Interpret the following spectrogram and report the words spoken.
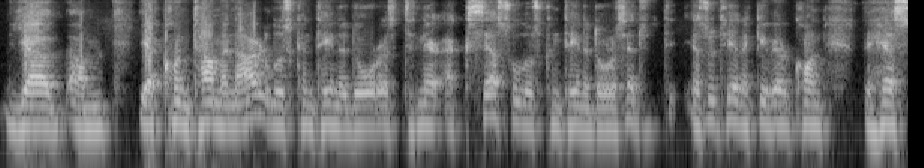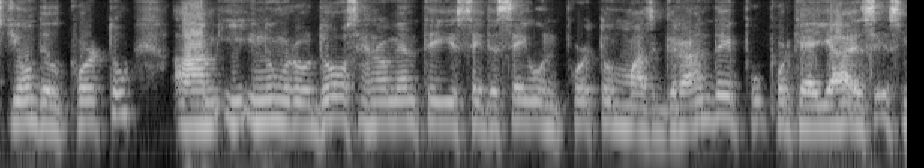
ya, um, ya contaminar los contenedores, tener acceso a los contenedores. Eso, tiene que ver con la gestión del puerto. Um, y, número dos, generalmente se desea un puerto más grande porque allá es, es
